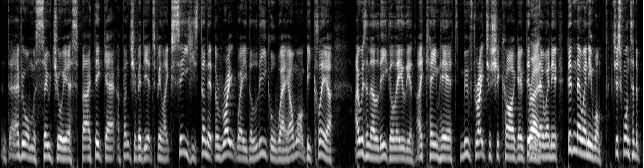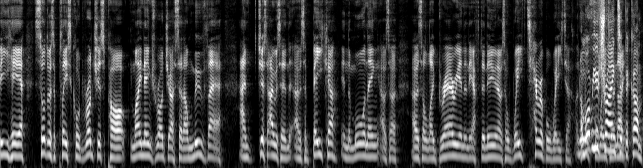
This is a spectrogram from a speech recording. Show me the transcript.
and everyone was so joyous. But I did get a bunch of idiots being like, see, he's done it the right way, the legal way. I want to be clear. I was an illegal alien. I came here, moved right to Chicago, didn't right. know any, didn't know anyone. Just wanted to be here. Saw there was a place called Rogers Park. My name's Roger. I said I'll move there, and just I was a I was a baker in the morning. I was a I was a librarian in the afternoon. I was a wait terrible waiter. and what were you trying to become?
